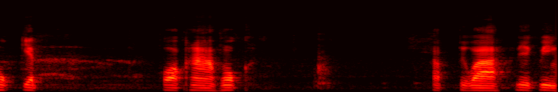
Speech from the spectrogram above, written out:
หกเจ็ดออกห้าหกครับถือว่าเรียกวิ่ง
